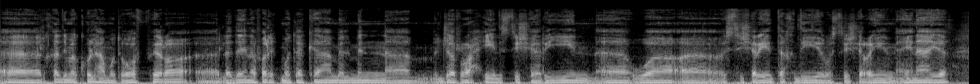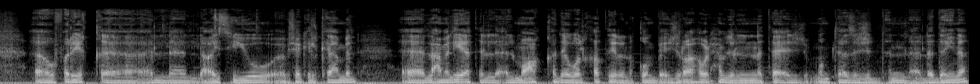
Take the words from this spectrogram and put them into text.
الخدمة كلها متوفرة آه لدينا فريق متكامل من آه جراحين استشاريين واستشاريين تخدير واستشاريين عناية وفريق ال ICU بشكل كامل. العمليات المعقدة والخطيرة نقوم باجراءها والحمد لله النتائج ممتازة جدا لدينا.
